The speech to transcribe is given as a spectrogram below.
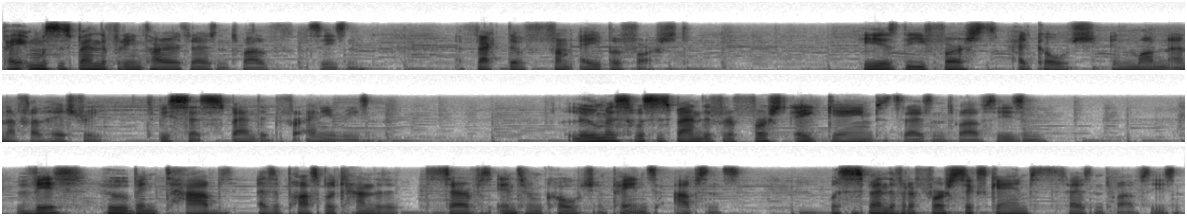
Payton was suspended for the entire 2012 season, effective from April 1st. He is the first head coach in modern NFL history to be suspended for any reason. Loomis was suspended for the first eight games of the 2012 season Vitt, who had been tabbed as a possible candidate to serve as interim coach in Payton's absence, was suspended for the first six games of the 2012 season.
